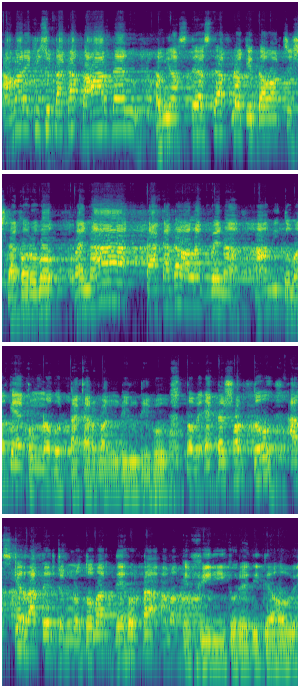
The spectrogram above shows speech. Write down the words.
আমারে কিছু টাকা ধার দেন, আমি আস্তে আস্তে আপনাকে দেওয়ার চেষ্টা করব। না, টাকা দেওয়া লাগবে না। আমি তোমাকে এখন নগদ টাকার বান্ডিল দিব। তবে একটা শর্ত, আজকের রাতের জন্য তোমার দেহটা আমাকে ফ্রি করে দিতে হবে।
